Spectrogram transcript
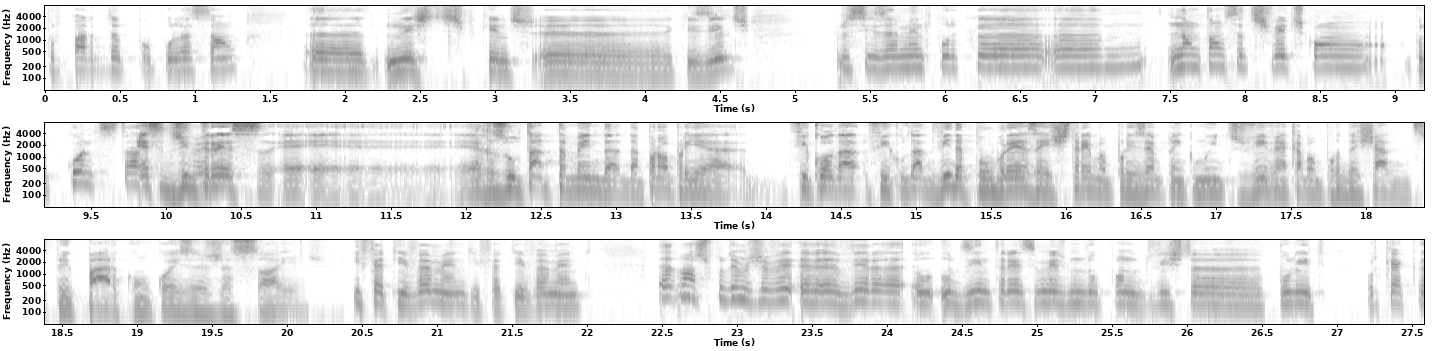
por parte da população nestes pequenos quesilos, precisamente porque uh, não estão satisfeitos com. Porque quando se está Esse desinteresse é, é, é, é, resultado também da, da própria dificuldade, dificuldade de vida, pobreza extrema, por exemplo, em que muitos vivem, acabam por deixar de se preocupar com coisas acessórias? Efetivamente, efetivamente. Nós podemos ver, ver o desinteresse mesmo do ponto de vista político. Porque é que,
